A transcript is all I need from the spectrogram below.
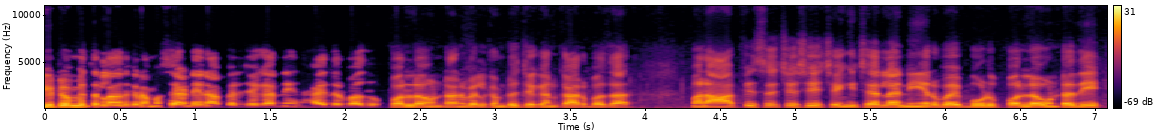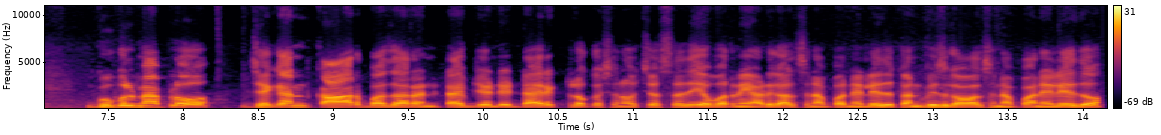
యూట్యూబ్ మిత్రులందరికీ నమస్తే అండి. నా పేరు జగన్. నేను హైదరాబాద్ ఉప్పల్లో ఉంటాను. Welcome to Jagan car Bazar. మన ఆఫీస్ వచ్చేసి చెంగిచెర్ల నియర్ బై బోడుపల్లో ఉంటుంది. గూగుల్ మ్యాప్లో జగన్ కార్ బజార్ అని టైప్ చేయండి. డైరెక్ట్ లొకేషన్ వచ్చేస్తుంది. ఎవరిని అడగాల్సిన పని లేదు. కన్ఫ్యూజ్ కావాల్సిన పని లేదు.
